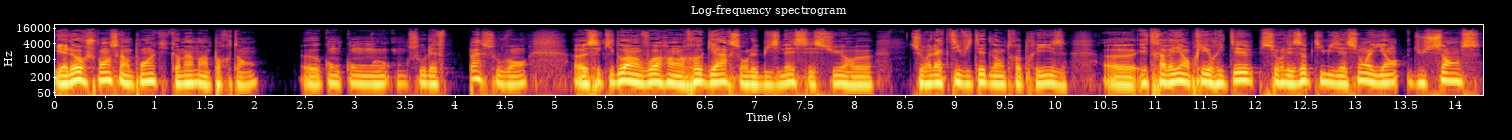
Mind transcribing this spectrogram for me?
Et alors je pense qu'un point qui est quand même important, euh, qu'on qu'on soulève pas souvent, euh, c'est qu'il doit avoir un regard sur le business et sur euh, sur l'activité de l'entreprise euh, et travailler en priorité sur les optimisations ayant du sens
